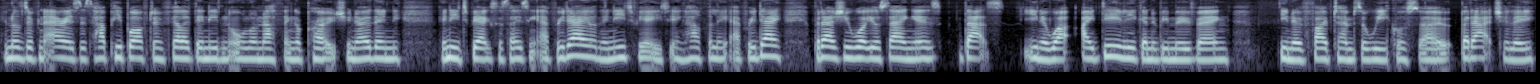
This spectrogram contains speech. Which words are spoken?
in all different areas, is how people often feel like they need an all or nothing approach. You know, they need, they need to be exercising every day or they need to be eating healthily every day. But actually, what you're saying is that's you know what ideally going to be moving you know, five times a week or so. But actually,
